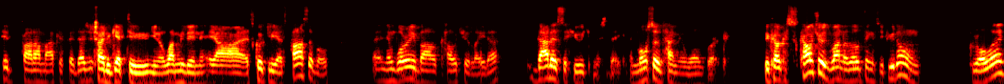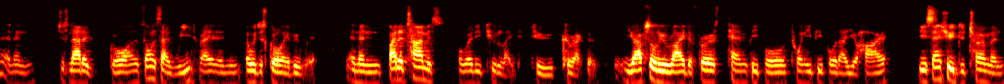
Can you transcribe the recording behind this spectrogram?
hit product market fit. Let's just try to get to you know one million AR as quickly as possible, and then worry about culture later. That is a huge mistake, and most of the time it won't work because culture is one of those things. If you don't grow it and then just let it grow on its own, it's like weed, right? And it will just grow everywhere. And then by the time it's already too late to correct it, you're absolutely right. The first 10 people, 20 people that you hire, you essentially determine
